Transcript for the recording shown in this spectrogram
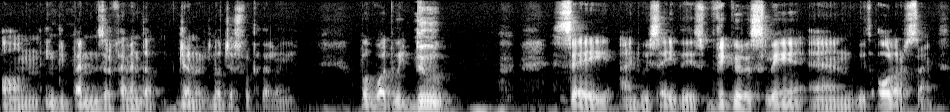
on independence referenda generally, not just for Catalonia. But what we do say, and we say this vigorously and with all our strength,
